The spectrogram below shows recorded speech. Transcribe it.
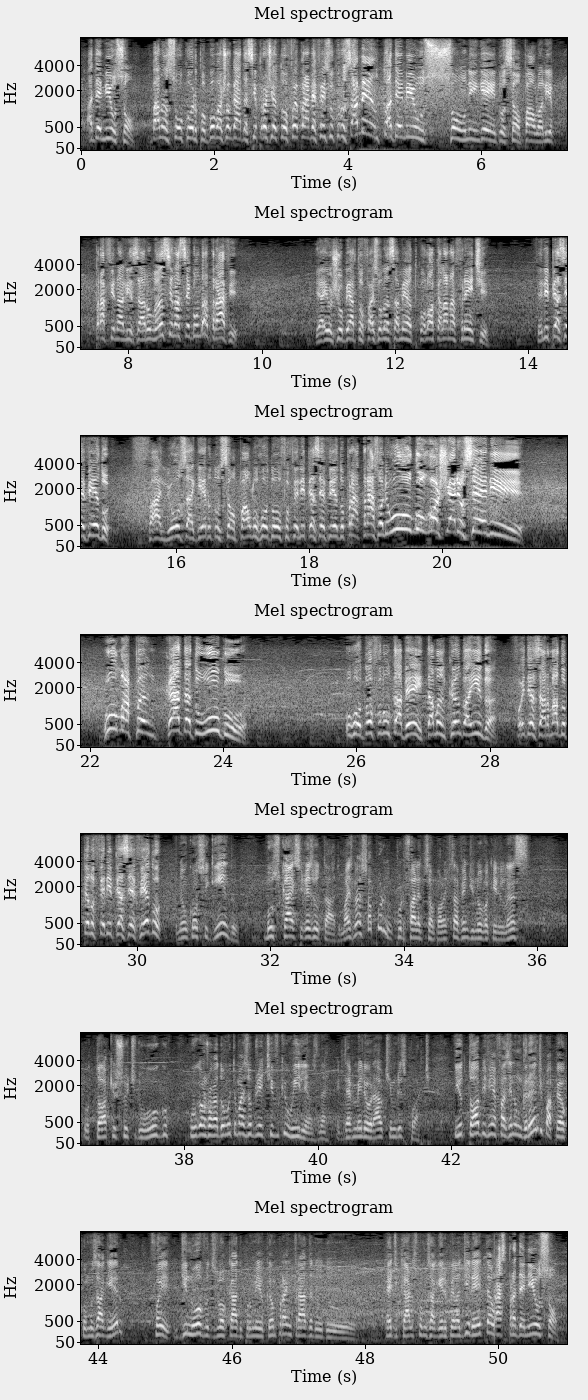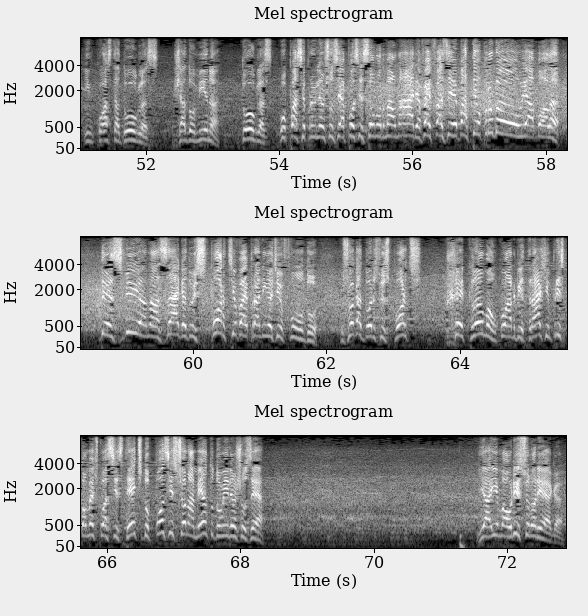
Ademilson balançou o corpo. Boa jogada. Se projetou. Foi para a defesa. O cruzamento. Ademilson. Ninguém do São Paulo ali para finalizar o lance na segunda trave. E aí o Gilberto faz o lançamento. Coloca lá na frente. Felipe Azevedo Falhou o zagueiro do São Paulo, Rodolfo Felipe Azevedo para trás. Olha o Hugo Rogério Ceni. Uma pancada do Hugo. O Rodolfo não está bem, está mancando ainda. Foi desarmado pelo Felipe Azevedo. Não conseguindo buscar esse resultado. Mas não é só por, por falha do São Paulo. A gente está vendo de novo aquele lance. O toque, o chute do Hugo. Hugo é um jogador muito mais objetivo que o Williams, né? Ele deve melhorar o time do esporte. E o Toby vinha fazendo um grande papel como zagueiro foi de novo deslocado para o meio-campo para a entrada do, do Ed Carlos como zagueiro pela direita. Traz para Denilson, encosta Douglas, já domina. Douglas, o passe para o William José, posição normal na área, vai fazer, bateu para o gol e a bola desvia na zaga do esporte e vai para a linha de fundo. Os jogadores do esporte reclamam com a arbitragem, principalmente com o assistente, do posicionamento do William José. E aí, Maurício Noriega.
